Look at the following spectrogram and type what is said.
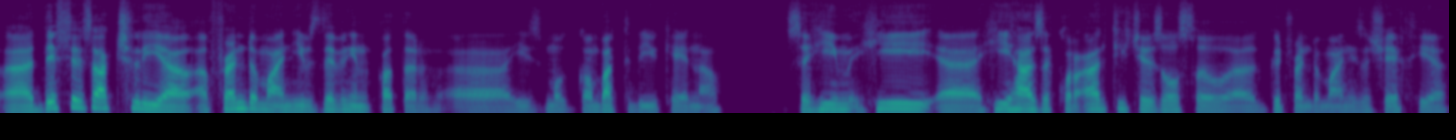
Uh, this is actually a, a, friend of mine. He was living in Qatar. Uh, he's gone back to the UK now. So he he uh, he has a Quran teacher. Is also a good friend of mine. He's a sheikh here.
